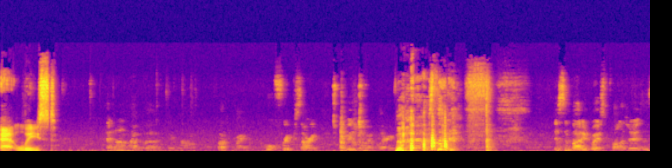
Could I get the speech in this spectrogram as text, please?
at least. I don't have a. Fuck my. Oh, freak, sorry. My vision went blurry. Disembodied voice apologizes.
